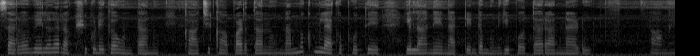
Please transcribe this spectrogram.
సర్వవేళల రక్షకుడిగా ఉంటాను. కాచి కాపాడతాను. నమ్మకం లేకపోతే ఇలానే నట్టింట మునిగిపోతారు అన్నాడు. ఆమె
